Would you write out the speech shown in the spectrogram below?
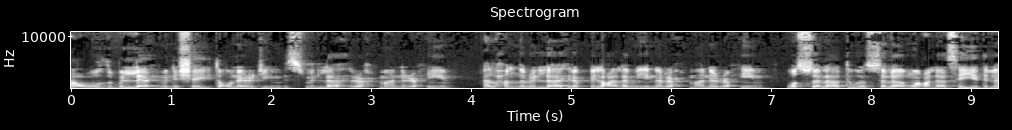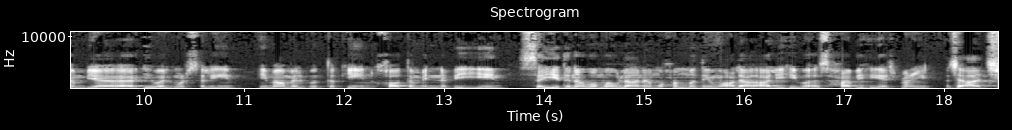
اعوذ باللہ من الشیطان الرجیم بسم اللہ الرحمن الرحیم الحمد للہ رب العالمین الرحمن الرحیم والصلاة والسلام على سید الانبیاء والمرسلین امام المتقین خاتم النبیین سیدنا و مولانا محمد وعلى آلہ و اصحابہ اجمعین اچھا آج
